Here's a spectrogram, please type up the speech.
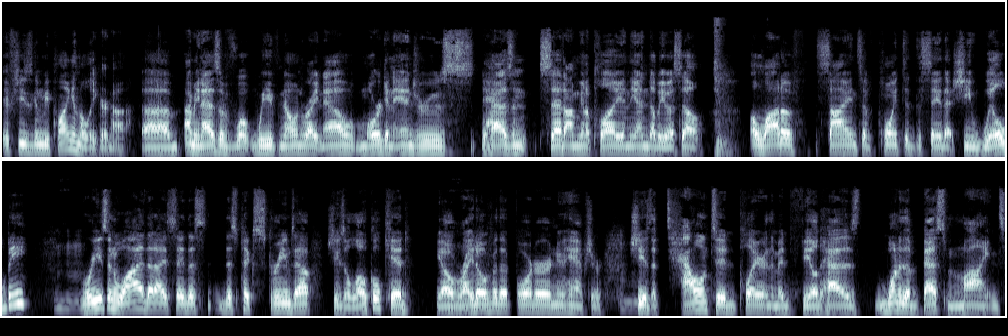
if she's going to be playing in the league or not. Uh, I mean, as of what we've known right now, Morgan Andrews hasn't said I'm going to play in the NWSL. A lot of signs have pointed to say that she will be. Mm-hmm. Reason why that I say this this pick screams out: she's a local kid, you know, mm-hmm. right over the border in New Hampshire. Mm-hmm. She is a talented player in the midfield, has one of the best minds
